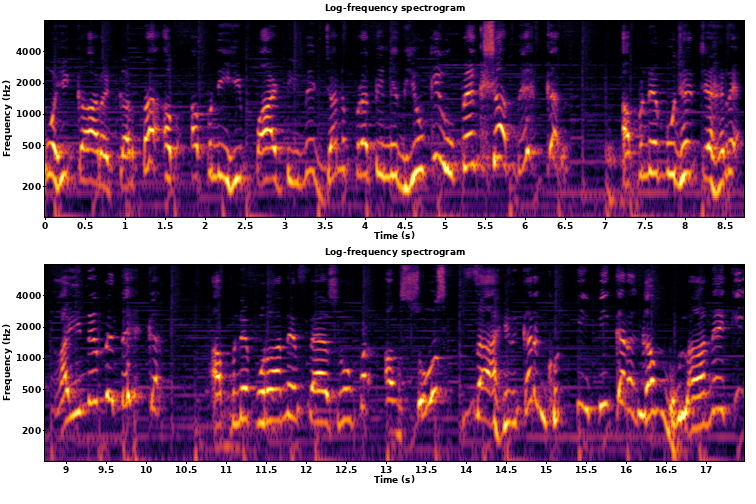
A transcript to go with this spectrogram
वही कार्यकर्ता अब अपनी ही पार्टी में जनप्रतिनिधियों की उपेक्षा देखकर, अपने बुझे चेहरे आईने में देखकर, अपने पुराने फैसलों पर अफसोस ज़ाहिर कर घुट्टी पीकर गम भुलाने की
